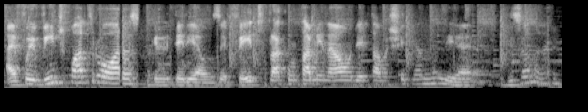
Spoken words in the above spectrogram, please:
aí foi 24 horas que ele teria os efeitos para contaminar onde ele tava chegando ali. É visionário.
